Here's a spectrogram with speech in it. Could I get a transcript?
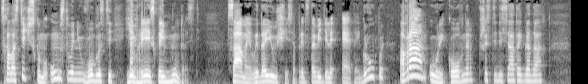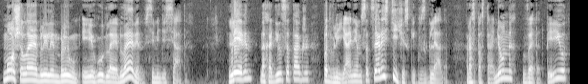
схоластическому умствованию в области еврейской мудрости. Самые выдающиеся представители этой группы – Авраам Ури Ковнер в 60-х годах, Моше Лейб Лилинблюм и Игуд Лейб Левин в 70-х. Левин находился также под влиянием социалистических взглядов, распространенных в этот период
